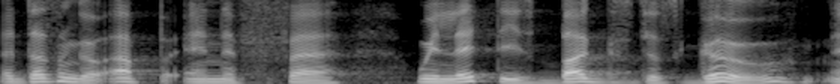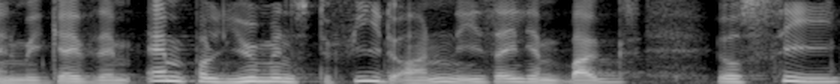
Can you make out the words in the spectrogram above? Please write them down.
It doesn't go up, and if uh, we let these bugs just go and we gave them ample humans to feed on, these alien bugs, you'll see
